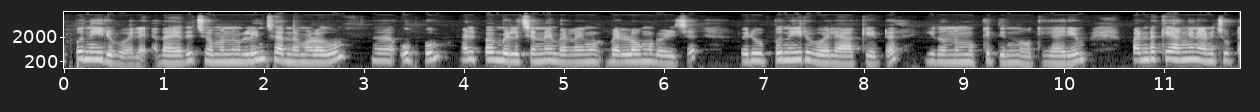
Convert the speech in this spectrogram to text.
ഉപ്പുനീര് പോലെ. അതായത് ചുമന്നുള്ളിയും ചന്തമുളകും ഉപ്പും അല്പം വെളിച്ചെണ്ണയും വെള്ളയും വെള്ളവും കൂടെ ഒഴിച്ച് ഒരു ഉപ്പുനീര് പോലെ ആക്കിയിട്ട് ഇതൊന്ന് മുക്കി തിന്ന് നോക്കി കാര്യം. പണ്ടൊക്കെ അങ്ങനെയാണ്. ചുട്ട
